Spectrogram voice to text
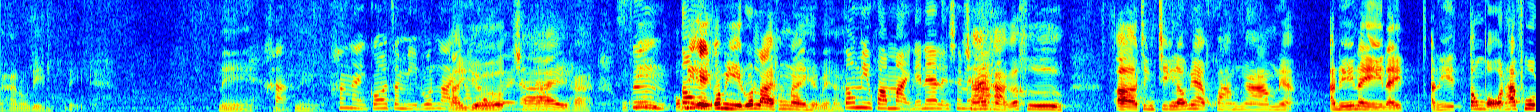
นะคะน้องดีมนี่ นี่ค่ะ นี่ข้างในก็จะมีลวดลายลายทั้งเยหมดอะเลยนะคะใช่ค่ะของซึ่พี่งของต้องพี่เองก็มีลวดลายข้างในเห็นไหมคะต้องมีความหมายแน่ๆเลยใช่ไหมคะใช่ค่ะก็คืออ่าจริง ๆ แล้วเนี่ยความงามเนี่ยอันนี้ในในอันนี้ต้องบอกว่าถ้าพูด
